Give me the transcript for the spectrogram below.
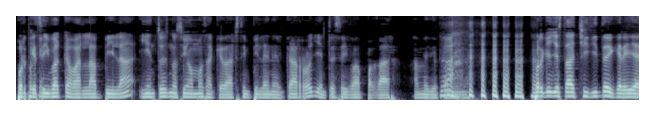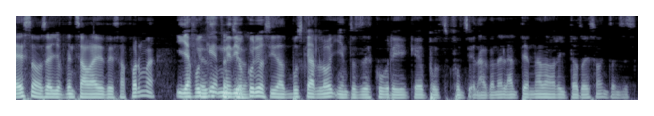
Porque ¿Por se iba a acabar la pila y entonces nos íbamos a quedar sin pila en el carro y entonces se iba a apagar a medio camino. Porque yo estaba chiquito y creía eso, o sea, yo pensaba de esa forma. Y ya fue Eso que me dio chido. curiosidad buscarlo y entonces descubrí que pues funciona con el alternador y todo eso, entonces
